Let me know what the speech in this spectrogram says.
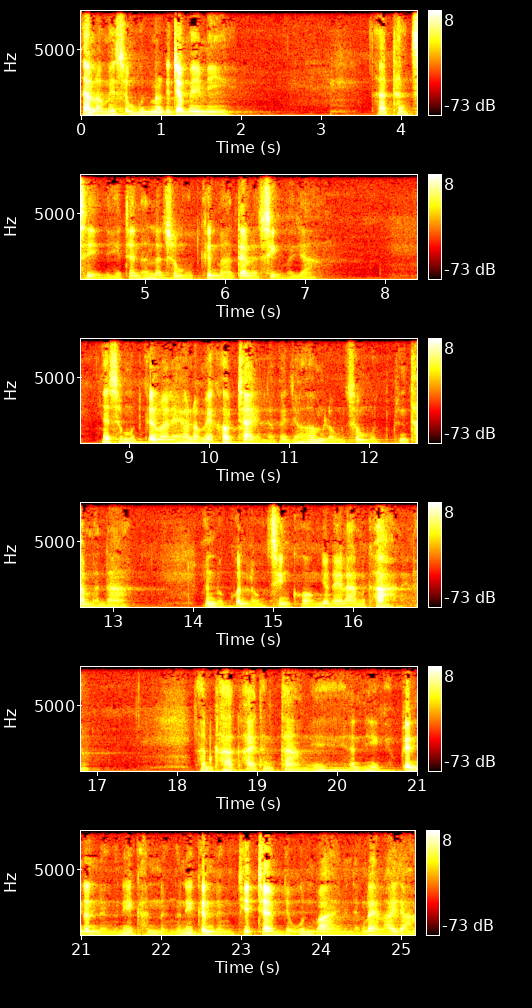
ถ้าเราไม่สมมุติมันก็จะไม่มีธาตุทั้งสี่นี่ฉะนั้นเราสมมุติขึ้นมาแต่ละสิ่งละอย่างเนี่ยสมมุติขึ้นมาแล้ว เราไม่เข้าใจเราก็ย้อมหลงสมมุติเป็นธรรมดา มันบุคคลหลงสิ่งของอยู่ในร้านค้าเลยนะร้านค้าขายต่างๆนี่อันนี้เป็นอันหนึ่ง อันนี้กันหนึ่ง อันนี้กันหนึ่ง จิตใจมันจะวุ่นวายมันอยากได้หลายอย่าง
